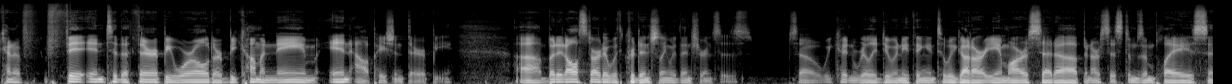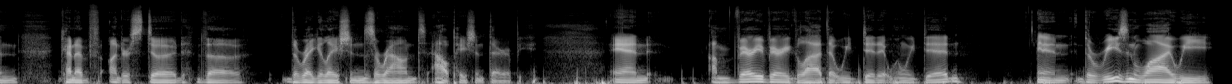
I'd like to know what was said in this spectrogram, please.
kind of fit into the therapy world or become a name in outpatient therapy. Uh, but it all started with credentialing with insurances. So we couldn't really do anything until we got our EMR set up and our systems in place and kind of understood the the regulations around outpatient therapy. And I'm very very glad that we did it when we did. And the reason why we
